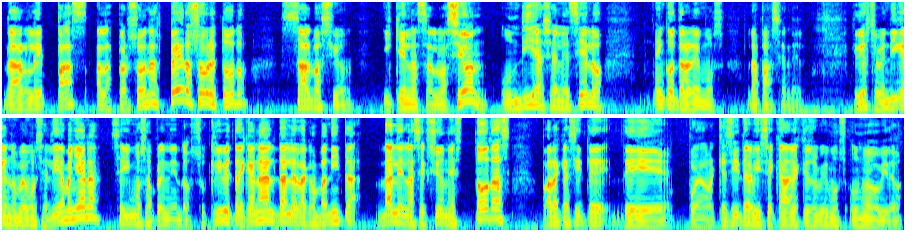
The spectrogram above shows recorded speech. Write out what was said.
darle paz a las personas, pero sobre todo salvación. Y que en la salvación, un día allá en el cielo, encontraremos la paz en él. Que Dios te bendiga y nos vemos el día de mañana. Seguimos aprendiendo. Suscríbete al canal, dale a la campanita, dale en las secciones todas para que así te, para que así te avise cada vez que subimos un nuevo video.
